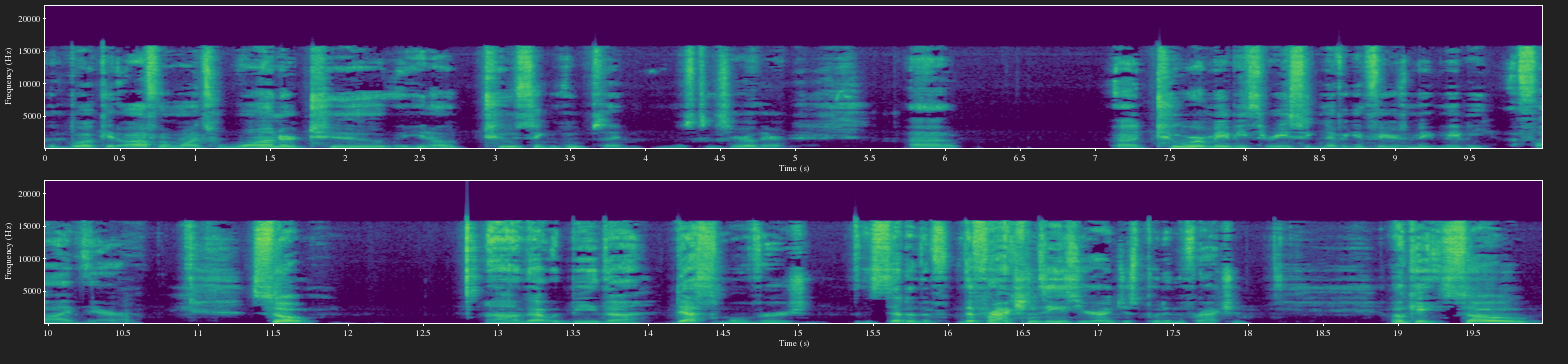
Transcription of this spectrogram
the book it often wants one or two, you know, two, Sig- oops, I missed a zero there, uh, uh, two or maybe three significant figures, maybe a five there. So uh, that would be the decimal version. Instead of the, the fraction's easier, I just put in the fraction. Okay, so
